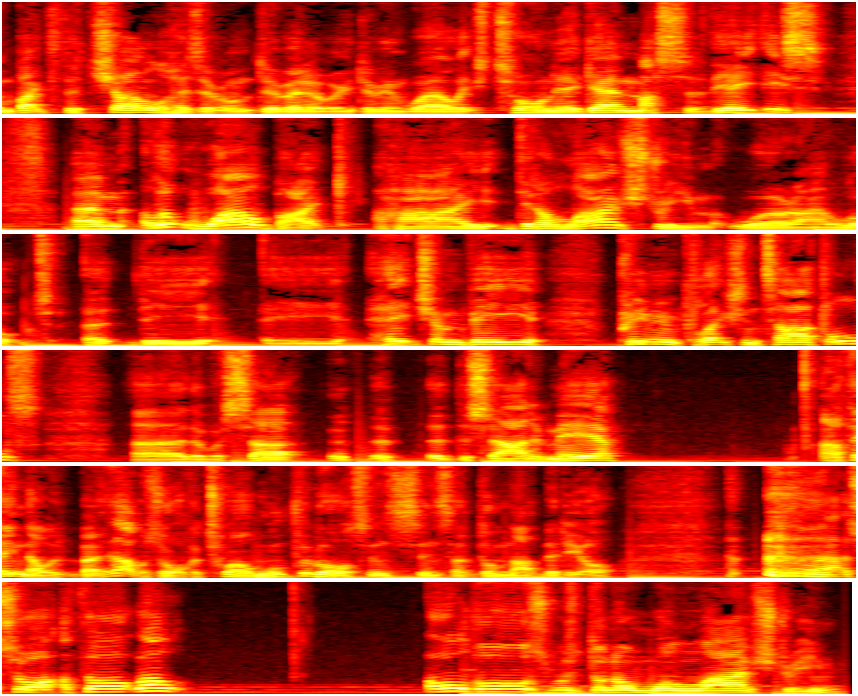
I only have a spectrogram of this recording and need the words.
welcome back to the channel. How's everyone doing? Are we doing well? It's Tony again, Master of the 80s. Um, a little while back, I did a live stream where I looked at the HMV Premium Collection titles uh, that were sat at, at, at, the side of me here. I think that was that was over 12 months ago since since I'd done that video. so I thought, well, all those was done on one live stream.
